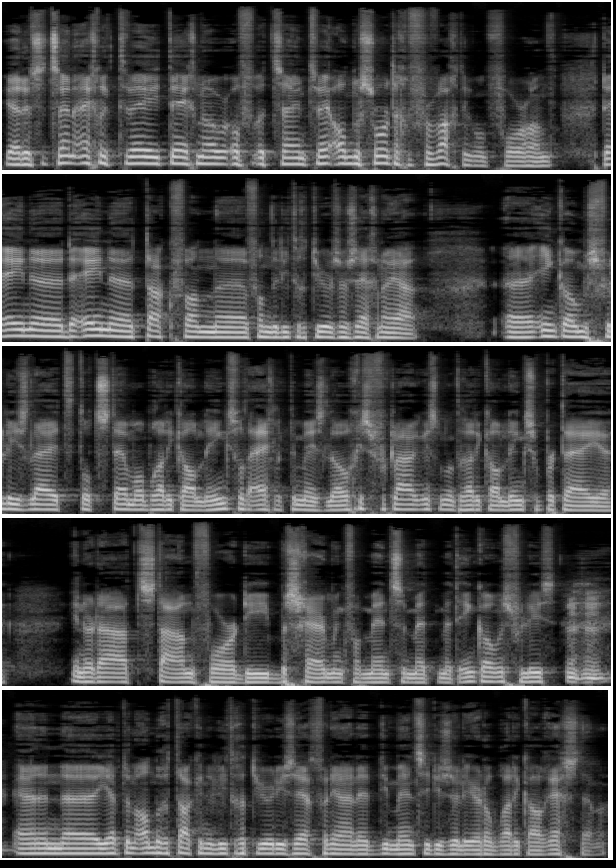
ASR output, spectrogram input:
Ja, dus het zijn eigenlijk twee tegenover, of het zijn twee andersoortige verwachtingen op voorhand. De ene, de ene tak van, van de literatuur zou zeggen, nou ja, inkomensverlies leidt tot stemmen op radicaal links. Wat eigenlijk de meest logische verklaring is, omdat radicaal linkse partijen inderdaad staan voor die bescherming van mensen met, met inkomensverlies. Mm -hmm. En uh, je hebt een andere tak in de literatuur die zegt van ja, die mensen die zullen eerder op radicaal rechts stemmen.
